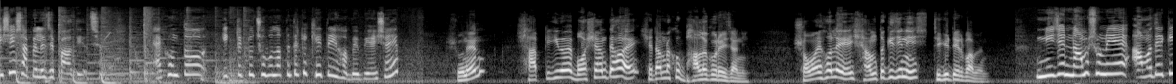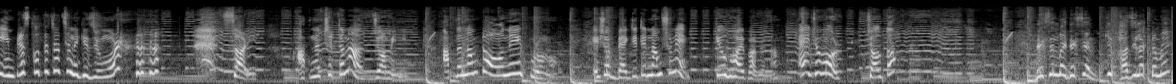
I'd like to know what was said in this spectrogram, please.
এসে সাপেলে যে পা দিয়েছেন। এখন তো একটু একটু ছবল আপনাদেরকে খেতেই হবে বিয়ে সাহেব। শোনেন সাপকে কীভাবে বসে আনতে হয় সেটা আমরা খুব ভালো করে জানি। সময় হলে শান্ত কি জিনিস ঠিকই টের পাবেন। নিজের নাম শুনিয়ে আমাদেরকে ইমপ্রেস করতে চাচ্ছেন নাকি জুমুর? সরি আপনার ছেলেটা না জমেনি। আপনার নামটা অনেক পুরনো। এসব ব্যাগজেটের নাম শুনে কেউ ভয় পাবে না। এই ঝুমুর চল তো। দেখছেন ভাই দেখছেন? কি ফাজিল একটা মেয়ে?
